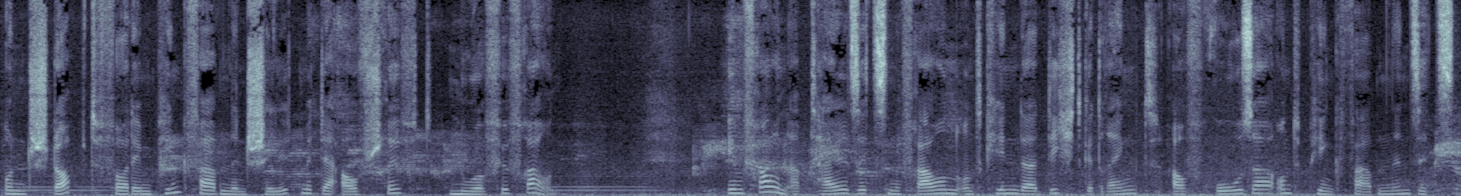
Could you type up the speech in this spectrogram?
und stoppt vor dem pinkfarbenen Schild mit der Aufschrift Nur für Frauen. Im Frauenabteil sitzen Frauen und Kinder dicht gedrängt auf rosa und pinkfarbenen Sitzen.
